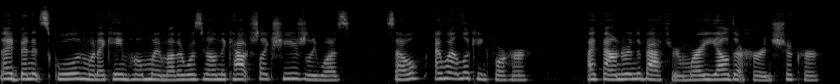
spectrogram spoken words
I had been at school, and when I came home, my mother wasn't on the couch like she usually was, so I went looking for her. I found her in the bathroom, where I yelled at her and shook her.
